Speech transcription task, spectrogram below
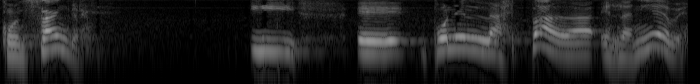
con sangre y eh, ponen la espada en la nieve.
